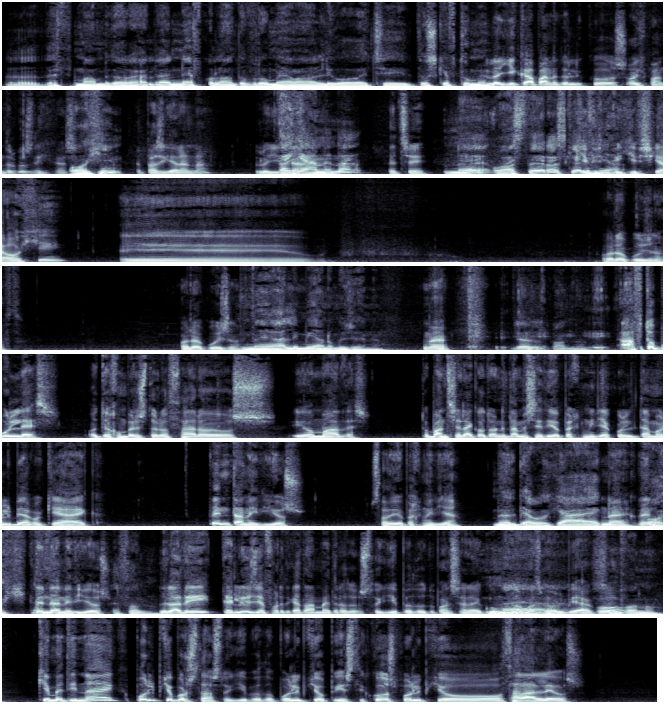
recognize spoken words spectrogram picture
δεν θυμάμαι τώρα, αλλά είναι εύκολο να το βρούμε άμα λίγο έτσι το σκεφτούμε. Λογικά Πανετολικός. Όχι, Πανετολικός δεν έχει χάσει. Όχι. Ε, Πας Γιάννενα. Λογικά. Τα Γιάννενα, Έτσι. ναι, ο Αστέρας και Και άλλη φυσικά, μια. και φυσικά όχι. Ε... Ωραίο quiz είναι αυτό. Ωραίο quiz είναι αυτό. Ναι, άλλη μια νομίζω είναι. Ναι. Τέλο πάντων. Ε, Αυτό που λες, ότι έχουν περισσότερο θάρρος οι ομάδες. Τον Πανσεραϊκό τον είδαμε σε δύο παιχνίδια κολλητά με Ολυμπιακό και ΑΕΚ. Δεν ήταν ίδιος στα δύο παιχνίδια. Με Ολυμπιακό και ΑΕΚ; Ναι, δεν, Όχι, δεν καθόλου, ήταν ίδιος. Καθόλου. Δηλαδή τελείως διαφορετικά τα μέτρα στο γήπεδο του Πανσεραϊκού Ναι, με τον Ολυμπιακό. συμφωνώ. Και με την ΑΕΚ πολύ πιο μπροστά στο γήπεδο. Πολύ πιο πιεστικός, πολύ πιο θαραλέος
